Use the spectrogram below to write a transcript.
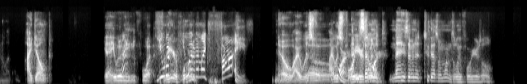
I don't. Yeah, he would have been what You three would or four? you would have been like five. No, I was No. I was Four. four years old. 97 to 2001 is only four years old.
